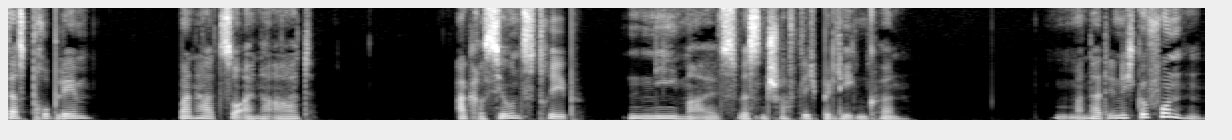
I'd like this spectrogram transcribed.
Das Problem, man hat so eine Art Aggressionstrieb niemals wissenschaftlich belegen können. Man hat ihn nicht gefunden.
